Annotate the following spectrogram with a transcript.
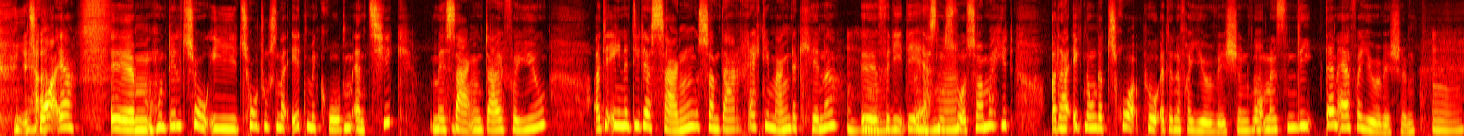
Ja. tror jeg. Øhm, hun deltog i 2001 med gruppen Antik med sangen Die For You. Og det er en af de der sange, som der er rigtig mange, der kender, mm-hmm. øh, fordi det er sådan en stor sommerhit, og der er ikke nogen, der tror på, at den er fra Eurovision, hvor man sådan lige, den er fra Eurovision. Mm.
